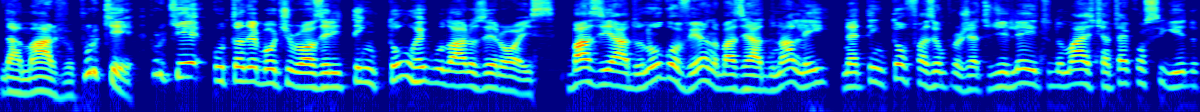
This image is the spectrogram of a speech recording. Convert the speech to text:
da Marvel. Por quê? Porque o Thunderbolt Ross ele tentou regular os heróis baseado no governo, baseado na lei, né? Tentou fazer um projeto de lei e tudo mais, tinha até conseguido,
